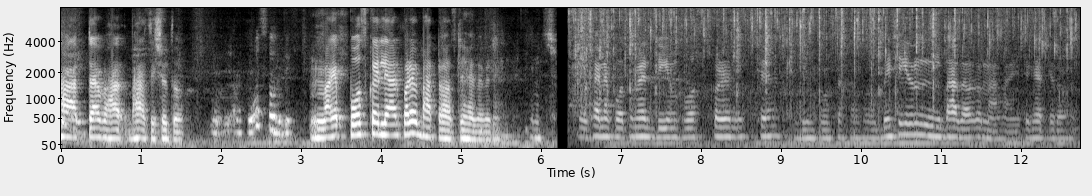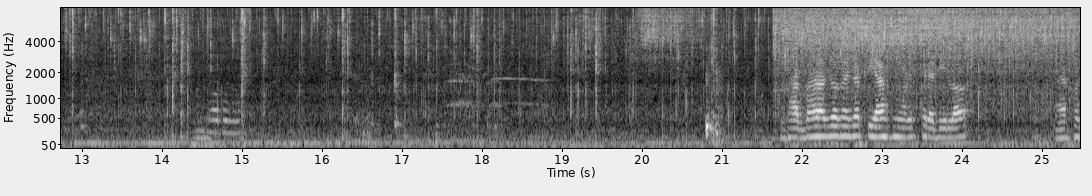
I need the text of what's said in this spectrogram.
ভাতটা ভাজি শুধু। আগে পোস্ট করে নেওয়ার পরে ভাতটা ভাজলে হয়ে যাবে। এখানে প্রথমে ডিম পোস্ট করে নিচ্ছে। ডিম পোস্ট খাব। বেশি কিন্তু ভাজা ভাজা না হয় ঠিক আছে ভাত ভাত ভাজার জন্য এটা পেঁয়াজ মরিচ ছেড়ে দিল। এখন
